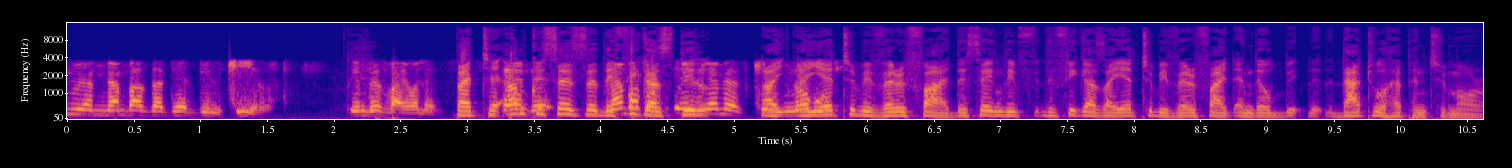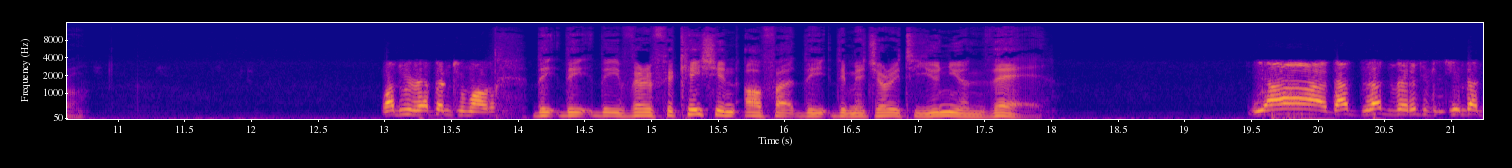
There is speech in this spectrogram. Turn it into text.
NUM members that have been killed in this violence. But uh, AMCU says that the figures still are, are, yet to be verified. They're saying the, the figures are yet to be verified, and be, that will happen tomorrow. What will happen tomorrow? The the, the verification of uh, the the majority union there. Yeah, that that verification that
